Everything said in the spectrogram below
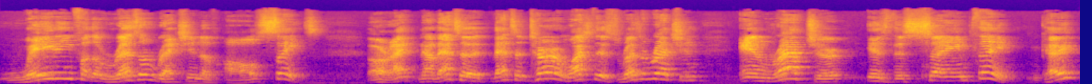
waiting for the resurrection of all saints. All right, now that's a that's a term. Watch this: resurrection and rapture is the same thing. Okay.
